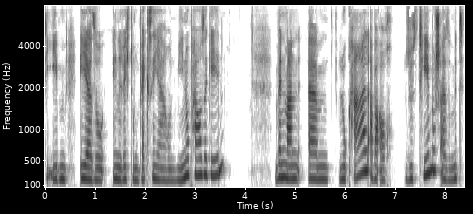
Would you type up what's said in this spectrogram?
die eben eher so in Richtung Wechseljahre und Menopause gehen. Wenn man ähm, lokal, aber auch systemisch, also mit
